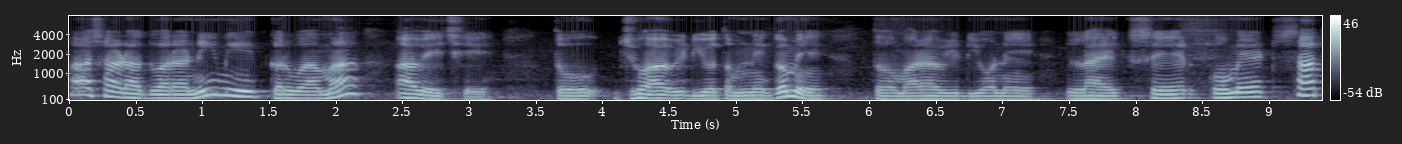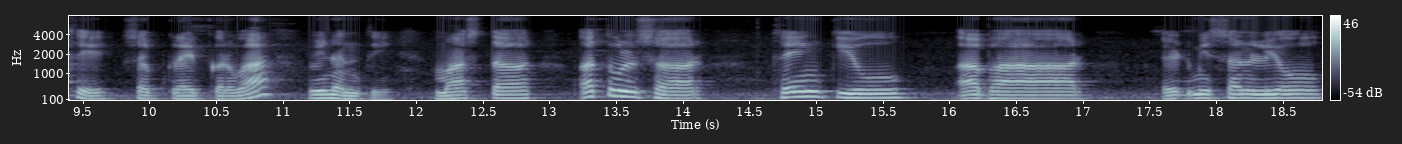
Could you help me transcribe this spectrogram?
આ શાળા દ્વારા નિયમિત કરવામાં આવે છે. તો જો આ વીડિયો તમને ગમે, તો મારા વિડીયોને લાઇક શેર, કોમેન્ટ સાથે સબસ્ક્રાઈબ કરવા વિનંતી. માસ્તર અતુલ સર, થેન્ક યુ, આભાર. એડમિશન લ્યો.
